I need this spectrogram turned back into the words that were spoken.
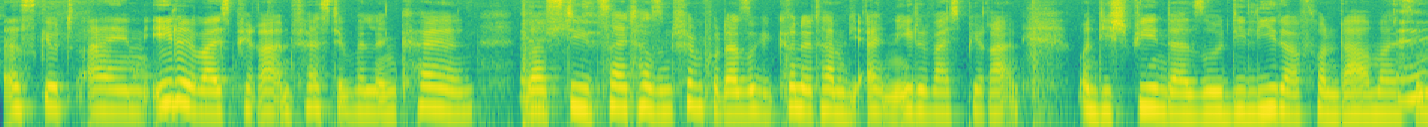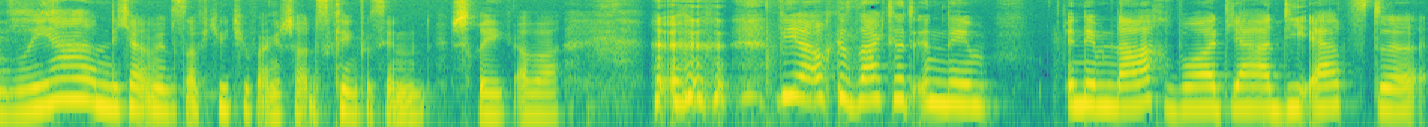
Es gibt ein Edelweißpiraten-Festival in Köln, was die 2005 oder so gegründet haben, die alten Edelweißpiraten. Und die spielen da so die Lieder von damals und so. Ja, und ich habe mir das auf YouTube angeschaut. Das klingt ein bisschen schräg, aber wie er auch gesagt hat in dem, in dem Nachwort, ja, die Ärzte,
